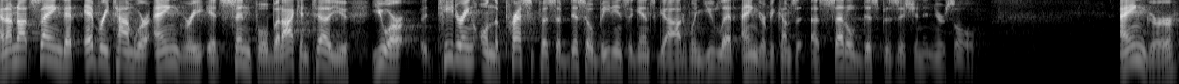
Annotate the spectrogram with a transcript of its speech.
And I'm not saying that every time we're angry it's sinful, but I can tell you, you are teetering on the precipice of disobedience against God when you let anger become a settled disposition in your soul. Anger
